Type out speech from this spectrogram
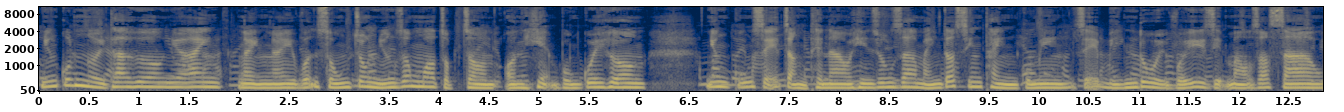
Những con người tha hương như anh ngày ngày vẫn sống trong những giấc mơ chập chờn ẩn hiện vùng quê hương nhưng cũng sẽ chẳng thể nào hình dung ra mảnh đất sinh thành của mình sẽ biến đổi với diện mạo ra sao.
